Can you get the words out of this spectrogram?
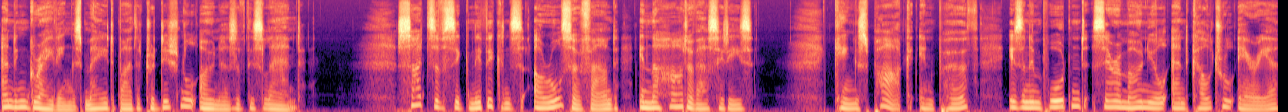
and engravings made by the traditional owners of this land. Sites of significance are also found in the heart of our cities. Kings Park in Perth is an important ceremonial and cultural area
